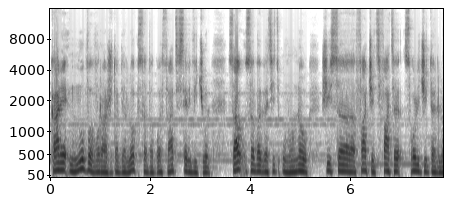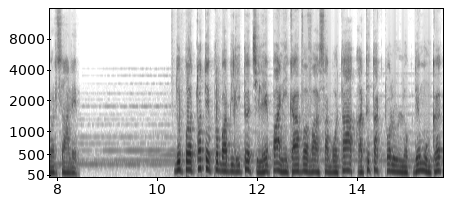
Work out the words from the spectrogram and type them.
care nu vă vor ajuta deloc să vă păstrați serviciul sau să vă găsiți unul nou și să faceți față solicitărilor sale. După toate probabilitățile, panica vă va sabota atât actualul loc de muncă,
